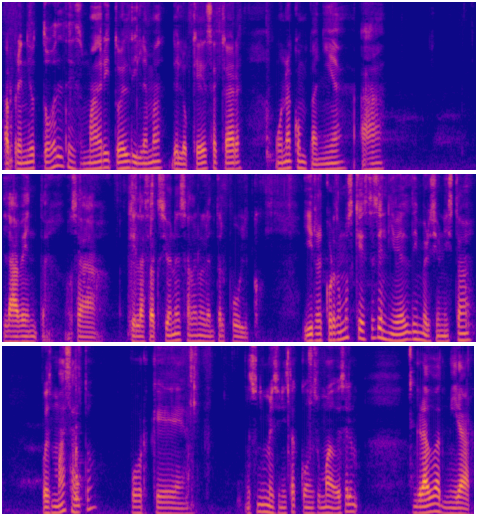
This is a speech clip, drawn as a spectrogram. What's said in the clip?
aprendió todo el desmadre y todo el dilema de lo que es sacar una compañía a la venta. O sea, que las acciones salgan a la venta al público. Y recordemos que este es el nivel de inversionista pues más alto porque es un inversionista consumado, es el grado a admirar.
